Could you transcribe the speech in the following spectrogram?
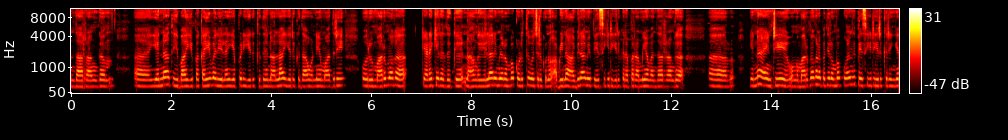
வந்தாடுறாங்க என்ன தீபா இப்போ கைவலியெல்லாம் எப்படி இருக்குது? நல்லா இருக்குதா? உன்னைய மாதிரி ஒரு மருமக கிடைக்கிறதுக்கு நாங்கள் எல்லாருமே ரொம்ப கொடுத்து வச்சுருக்கணும் அப்படின்னு அபிராமி பேசிக்கிட்டு இருக்கிறப்ப ரம்யா வந்துடுறாங்க. என்ன ஆயின்ட்டி உங்கள் மருமகளை பற்றி ரொம்ப புகழ்ந்து பேசிக்கிட்டு இருக்கிறீங்க.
